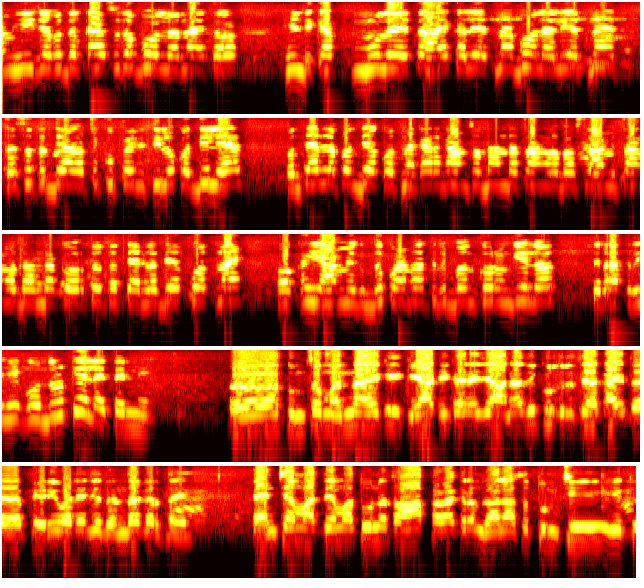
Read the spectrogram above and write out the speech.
आम्ही हिच्याबद्दल काय सुद्धा बोललो नाही तर हिंडिकॅप मुलं येत ऐकायला येत नाही बोलायला येत नाही. कसं तर देवाच्या कुपेने ती लोक दिल्यात पण त्यांना पण देखवत नाही. कारण का आमचा धंदा चांगला बसला आम्ही चांगला धंदा करतो तर त्यांना देखवत नाही. काही आम्ही दुकान रात्री बंद करून गेलो तर रात्री हे गोंधळ केलंय त्यांनी. तुमचं म्हणणं आहे की या ठिकाणी जे अनधिकृतरित्या काही फेरीवाले जे धंदा करतायत त्यांच्या माध्यमातूनच हा पराक्रम झाला असं तुमची एक.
